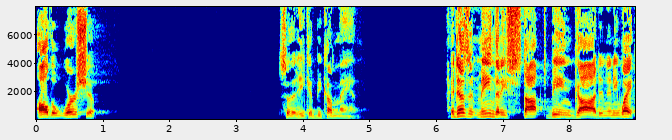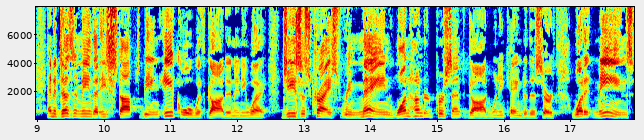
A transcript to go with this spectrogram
all the worship so that he could become man. It doesn't mean that he stopped being God in any way. And it doesn't mean that he stopped being equal with God in any way. Jesus Christ remained 100% God when he came to this earth. What it means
